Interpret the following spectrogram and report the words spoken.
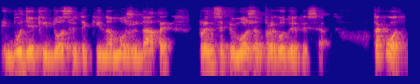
і будь-який досвід, який нам можуть дати, в принципі, може пригодитися. Так от.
